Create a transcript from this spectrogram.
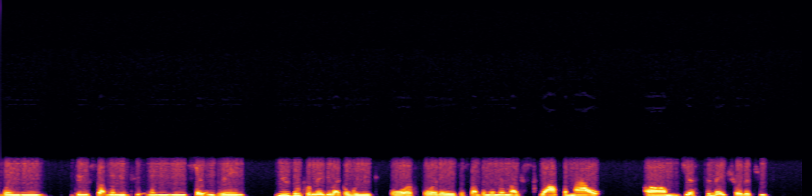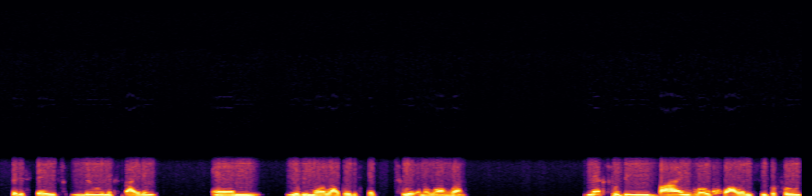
when you do something. When you when you use certain greens, use them for maybe like a week or four days or something, and then like swap them out, um, just to make sure that you that it stays new and exciting, and you'll be more likely to stick to it in the long run. Next would be buying low quality superfoods.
